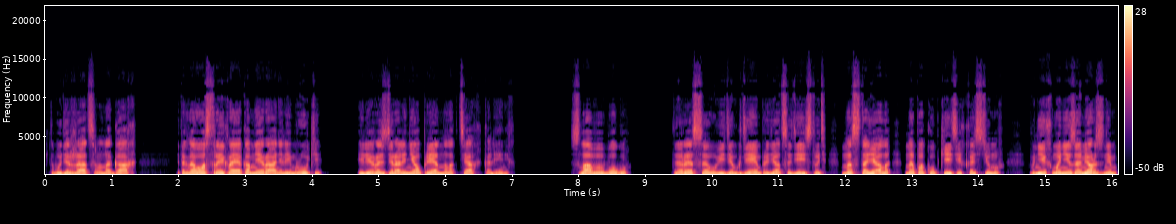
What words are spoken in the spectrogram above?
чтобы удержаться на ногах, и тогда острые края камней ранили им руки или раздирали неопрен на локтях, коленях. Слава богу! Тереса, увидев, где им придется действовать, настояла на покупке этих костюмов. «В них мы не замерзнем»,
